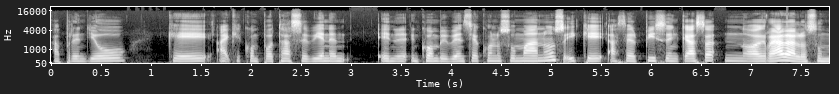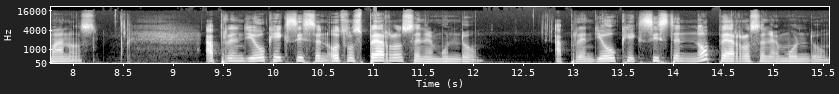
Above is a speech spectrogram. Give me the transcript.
Aprendió que hay que comportarse bien en, convivencia con los humanos y que hacer pis en casa no agrada a los humanos. Aprendió que existen otros perros en el mundo. Aprendió que existen no perros en el mundo,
